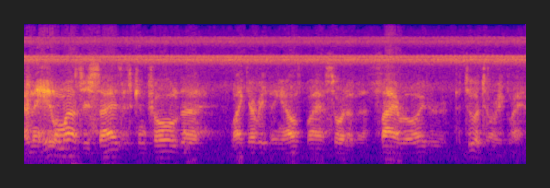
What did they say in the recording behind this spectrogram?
And the Gila monster size is controlled, uh, like everything else, by a sort of a thyroid or pituitary gland.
